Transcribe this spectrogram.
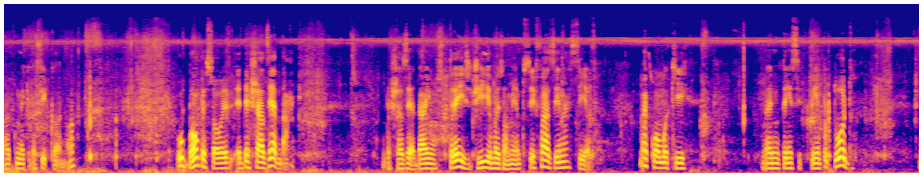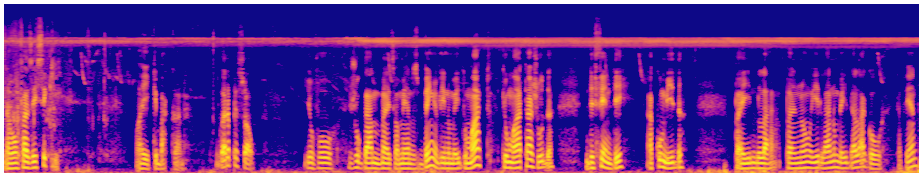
Olha como é que vai ficando, ó. O bom, pessoal, é, é deixar zedar. Deixar zedar em uns três dias, mais ou menos, para você fazer na selva. Mas como aqui nós não tem esse tempo todo, nós vamos fazer isso aqui. Olha aí que bacana. Agora, pessoal, eu vou jogar mais ou menos bem ali no meio do mato, que o mato ajuda a defender a comida para ir lá, para não ir lá no meio da lagoa, tá vendo?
